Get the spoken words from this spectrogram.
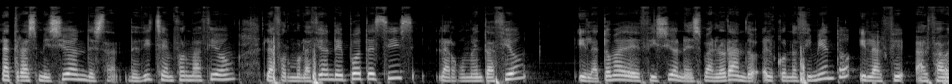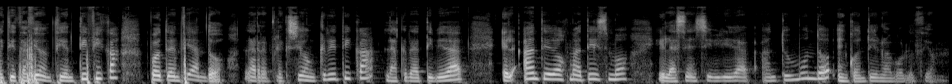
la transmisión de, de dicha información, la formulación de hipótesis, la argumentación y la toma de decisiones valorando el conocimiento y la alfabetización científica, potenciando la reflexión crítica, la creatividad, el antidogmatismo y la sensibilidad ante un mundo en continua evolución.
